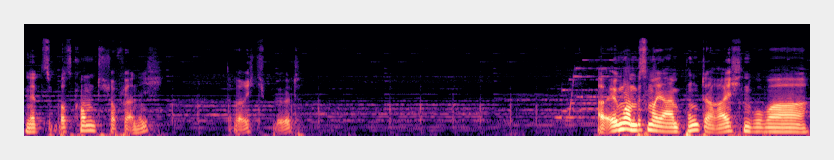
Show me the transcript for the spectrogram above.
letzte Boss kommt. Ich hoffe ja nicht. Das wäre richtig blöd. Aber irgendwann müssen wir ja einen Punkt erreichen, wo wir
